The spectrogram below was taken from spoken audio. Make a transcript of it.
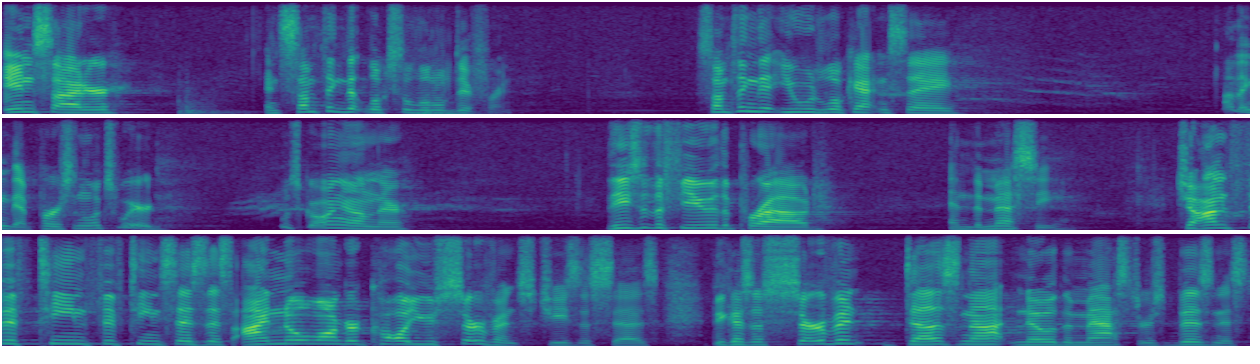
insider, and something that looks a little different. Something that you would look at and say, I think that person looks weird. What's going on there? These are the few, the proud, and the messy. John 15, 15 says this I no longer call you servants, Jesus says, because a servant does not know the master's business.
